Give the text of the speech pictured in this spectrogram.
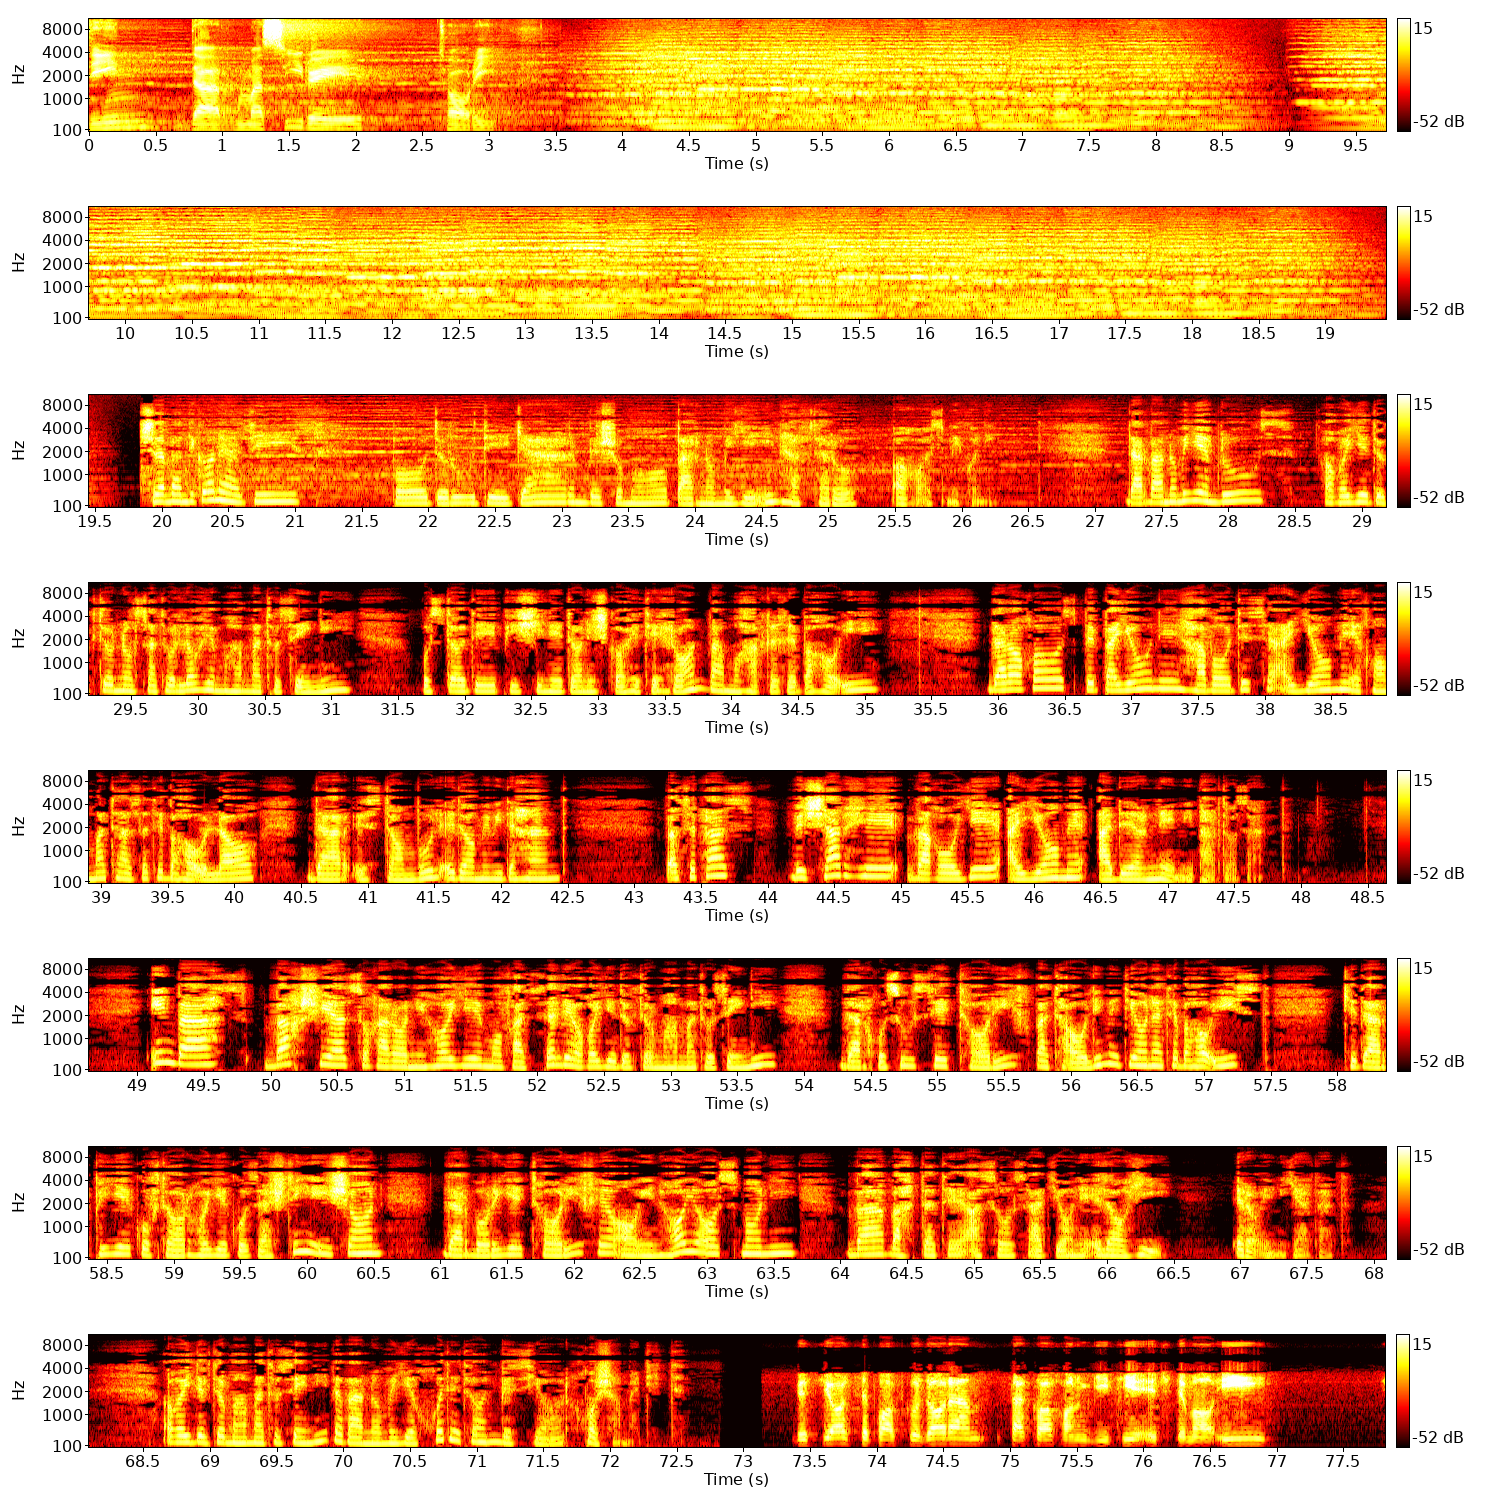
دین در مسیر تاریخ شنوندگان عزیز با درود گرم به شما برنامه این هفته رو آغاز می کنیم. در برنامه امروز آقای دکتر نصرت الله محمد حسینی استاد پیشین دانشگاه تهران و محقق بهایی در آغاز به بیان حوادث ایام اقامت حضرت بهاءالله در استانبول ادامه می دهند و سپس به شرح وقایع ایام ادرنه می پردازند. این بحث بخشی از سخرانی های مفصل آقای دکتر محمد حسینی در خصوص تاریخ و تعالیم دیانت بهایی است که در پی گفتارهای گذشته ایشان درباره تاریخ آینهای آسمانی و وحدت اساس ادیان الهی ارائه می گردد. آقای دکتر محمد حسینی به برنامه خودتان بسیار خوش آمدید. بسیار سپاسگزارم سرکار خانم گیتی اجتماعی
